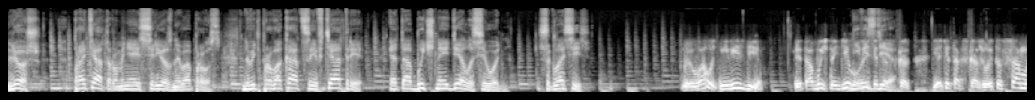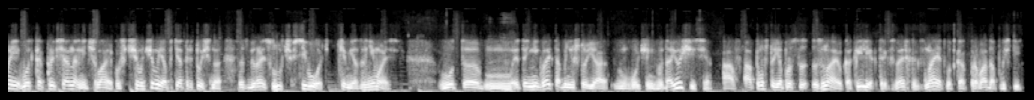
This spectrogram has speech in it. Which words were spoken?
Леш, про театр у меня есть серьезный вопрос. Но ведь провокации в театре – это обычное дело сегодня. Согласись. Э, Володь, не везде. Это обычное дело. Не Я тебе везде. так скажу. Я тебе так скажу. Это самый, вот как профессиональный человек. Уж в чем, чем я в театре точно разбираюсь лучше всего, чем я занимаюсь. Вот э, это не говорит об мне, что я очень выдающийся, а о том, что я просто знаю, как электрик, знаешь, как знает, вот как провода пустить.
